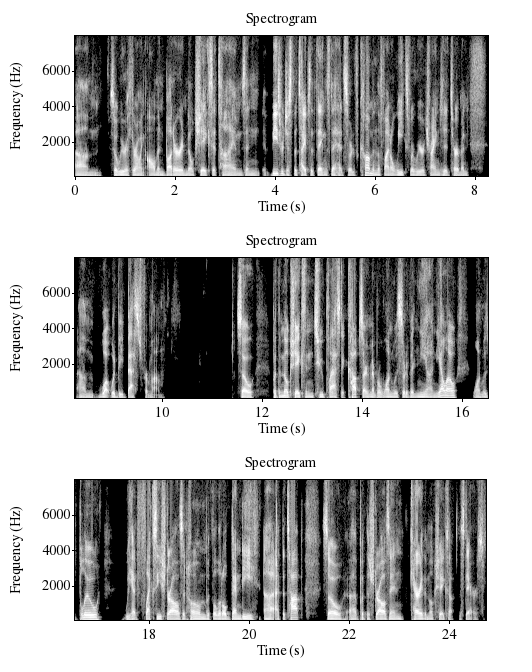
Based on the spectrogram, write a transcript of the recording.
Um, So we were throwing almond butter and milkshakes at times. And these were just the types of things that had sort of come in the final weeks where we were trying to determine um, what would be best for mom. So put the milkshakes in two plastic cups. I remember one was sort of a neon yellow, one was blue. We had flexi straws at home with a little bendy uh, at the top. So uh, put the straws in, carry the milkshakes up the stairs.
